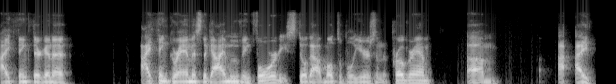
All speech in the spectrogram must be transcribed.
I think they're going to, I think Graham is the guy moving forward. He's still got multiple years in the program. Um, I, I,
